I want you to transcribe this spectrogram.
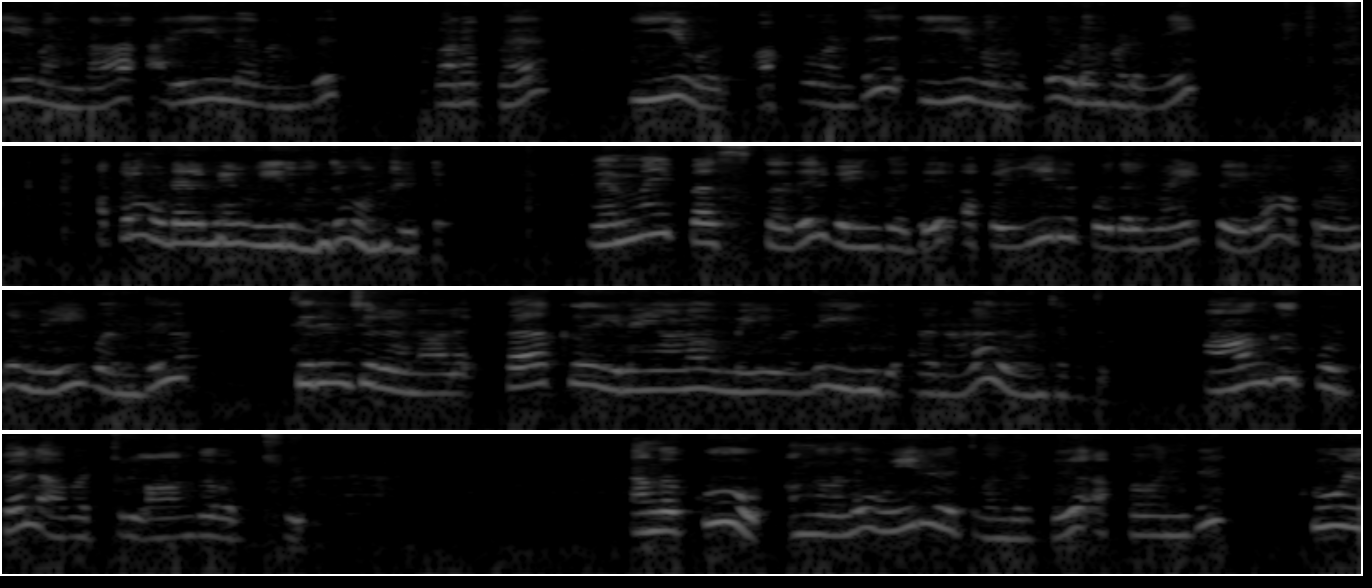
ஈ வந்தா ஐல வந்து வரப்ப ஈ வரும். அப்போ வந்து ஈ வந்துட்டு உடம்படுமை. அப்புறம் உடல் மேல் உயிர் வந்து ஒன்றிட்டு. வெம்மை பஸ் கதிர் வெங்கதிர் அப்ப ஈறு புதல் மை போயிடும். அப்புறம் வந்து மெய் வந்து திரிஞ்சிடறனால கக்கு இணையான மெய் வந்து இங்கு. அதனால அது வந்துருது. ஆங்கு கூட்டல் அவற்றுள் ஆங்கவற்றுள். அங்க கூ அங்க வந்து உயிரெழுத்து வந்திருக்கு. அப்ப வந்து கூல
